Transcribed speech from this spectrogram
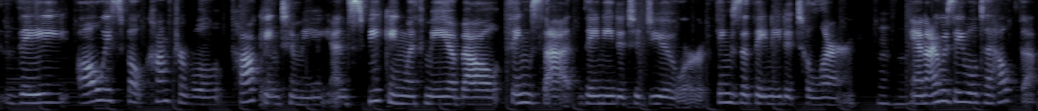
they always felt comfortable talking to me and speaking with me about things that they needed to do or things that they needed to learn. Mm-hmm. And I was able to help them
